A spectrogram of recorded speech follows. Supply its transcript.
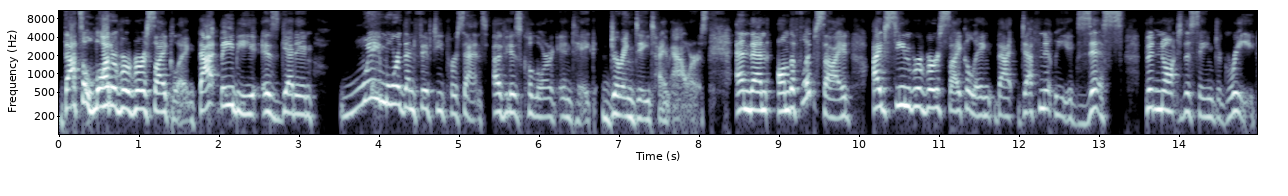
That's a lot of reverse cycling. That baby is getting way more than 50% of his caloric intake during daytime hours. And then on the flip side, I've seen reverse cycling that definitely exists, but not to the same degree.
